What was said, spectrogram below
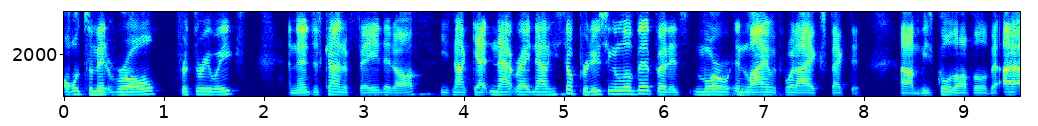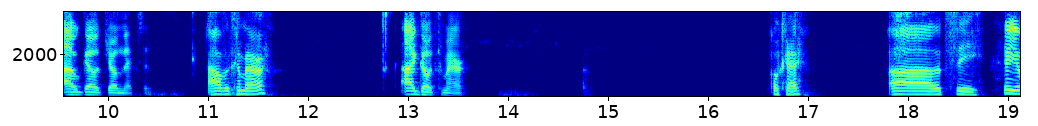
ultimate role for three weeks and then just kind of faded off. He's not getting that right now. He's still producing a little bit, but it's more in line with what I expected. Um, he's cooled off a little bit. I, I would go with Joe Mixon. Alvin Kamara? I'd go with Kamara. Okay. Uh, let's see. We're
